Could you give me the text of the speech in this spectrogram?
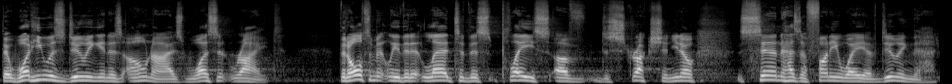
that what he was doing in his own eyes wasn't right, that ultimately that it led to this place of destruction. You know, sin has a funny way of doing that.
